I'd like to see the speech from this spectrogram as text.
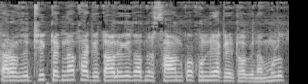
কারণ যদি ঠিকঠাক না থাকে, তাহলে কিন্তু আপনার সাউন্ড কখনোই অ্যাকুরেট হবে না। মূলত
